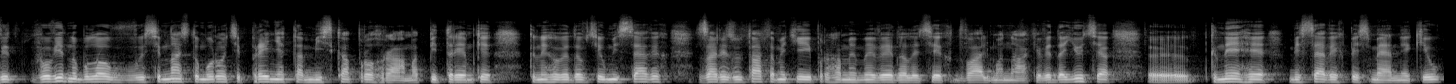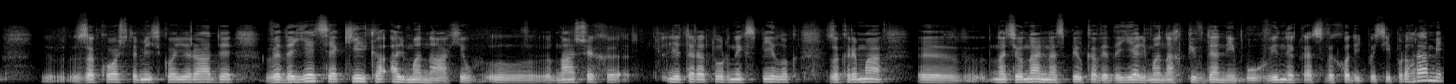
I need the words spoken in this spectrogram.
Відповідно, була в 2017 році прийнята міська програма підтримки книговидавців місцевих. За результатами тієї програми ми видали цих два альманахи. Видаються е, книги місцевих письменників. За кошти міської ради. Видається кілька альманахів е, наших е, літературних спілок. Зокрема, Національна спілка видає альманах Південний Буг. Він якраз виходить по цій програмі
